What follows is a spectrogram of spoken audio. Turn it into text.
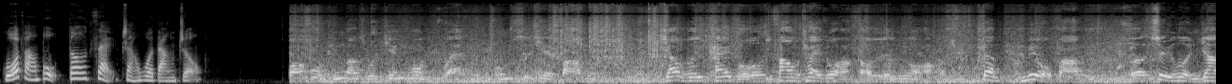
国防部都在掌握当中。国防部平常除了监控以外，我们事先发布，假如说一开头你发布太多，好像搞得人用啊，但没有发布，呃，最后人家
